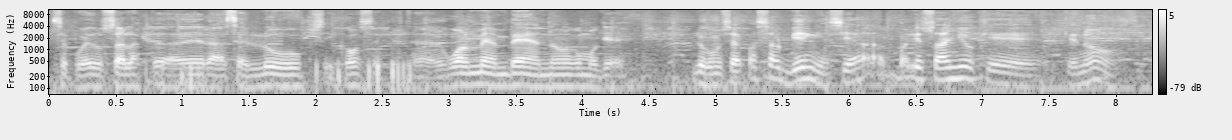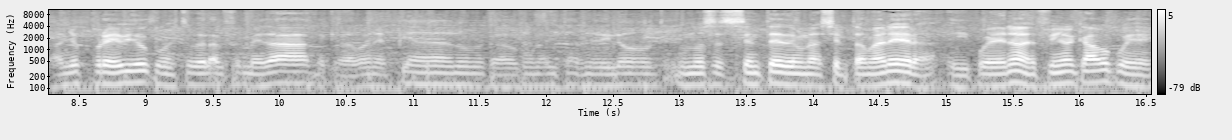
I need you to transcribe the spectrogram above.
Se puede usar las pedaderas, hacer loops y cosas. El one man band, ¿no? Como que lo comencé a pasar bien y hacía varios años que, que no. Años previos con esto de la enfermedad, me quedaba en el piano, me quedaba con una guitarra en el nylon. Uno se siente de una cierta manera y pues nada, al fin y al cabo pues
